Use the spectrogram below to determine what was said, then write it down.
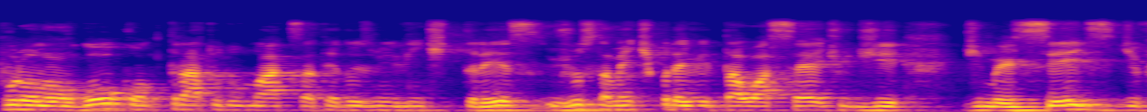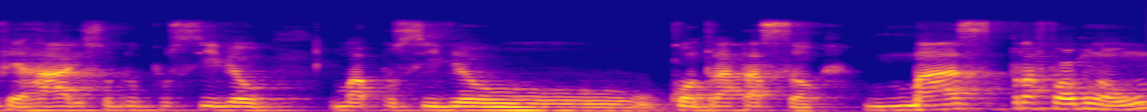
prolongou o contrato do Max até 2023, justamente para evitar o assédio de, de Mercedes, de Ferrari sobre um possível, uma possível contratação. Mas para a Fórmula 1,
